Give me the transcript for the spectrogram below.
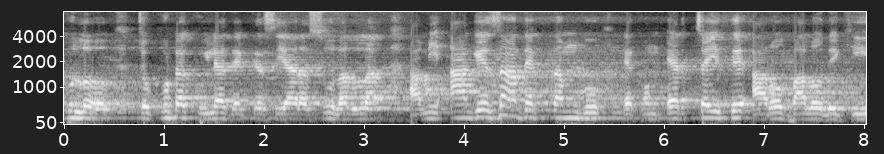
খুলো। চক্ষুটা খুইলা দেখতেছি আর সুল আল্লাহ আমি আগে যা দেখতাম গো, এখন এর চাইতে আরও ভালো দেখি।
